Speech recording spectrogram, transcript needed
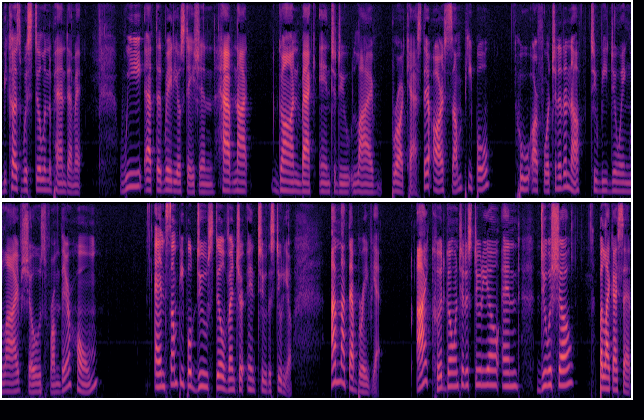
because we're still in the pandemic, we at the radio station have not gone back in to do live broadcasts. There are some people who are fortunate enough to be doing live shows from their home. And some people do still venture into the studio. I'm not that brave yet. I could go into the studio and do a show, but like I said,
